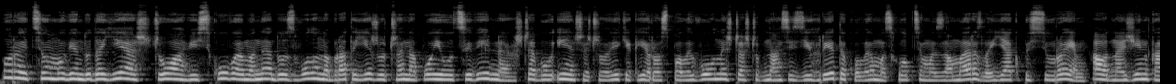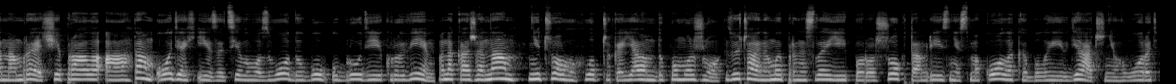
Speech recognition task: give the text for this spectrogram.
При цьому він додає, що військовим не дозволено брати їжу чи напої у цивільних. Ще був інший чоловік, який розпалив вогнище, щоб нас зігріти, коли ми з хлопцями замерзли, як писюри. А одна жінка нам речі прала, а там одяг із цілого зводу був у бруді і крові. Вона каже: нам нічого, хлопчики, я вам допоможу. Звичайно, ми принесли їй порошок, там різні смаколики були їй вдячні, говорить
